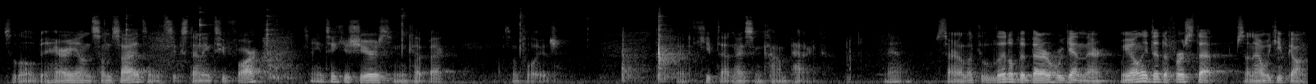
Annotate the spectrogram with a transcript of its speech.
it's a little bit hairy on some sides and it's extending too far. So you can take your shears and cut back some foliage to keep that nice and compact. Yeah, starting to look a little bit better. We're getting there. We only did the first step, so now we keep going.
